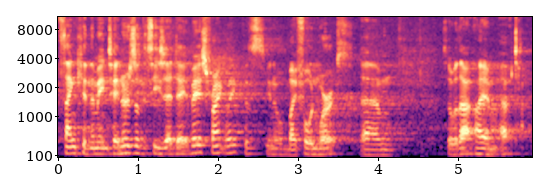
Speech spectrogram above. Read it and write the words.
thanking the maintainers of the TZ database, frankly, because you know my phone works. Um, so with that, I am out of time.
